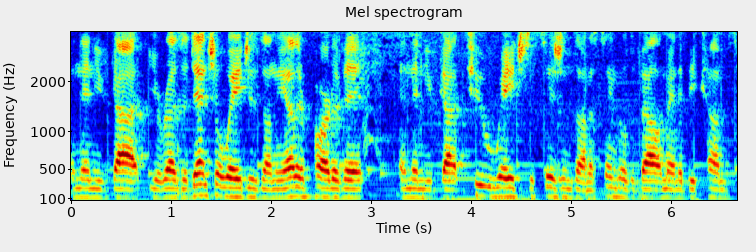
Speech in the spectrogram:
and then you've got your residential wages on the other part of it, and then you've got two wage decisions on a single development. It becomes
